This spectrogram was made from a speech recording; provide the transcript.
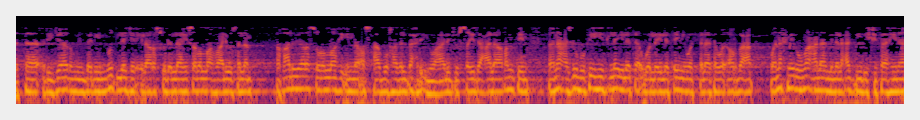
أتى رجال من بني مدلج إلى رسول الله صلى الله عليه وسلم فقالوا يا رسول الله إن أصحاب هذا البحر نعالج الصيد على رمت فنعزب فيه الليلة والليلتين والثلاثة والأربعة ونحمل معنا من العد لشفاهنا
